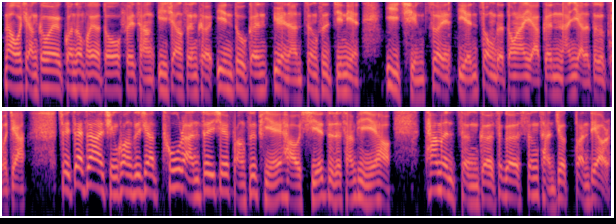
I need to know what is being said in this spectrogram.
那我想各位观众朋友都非常印象深刻，印度跟越南正是今年疫情最严重的东南亚跟南亚的这个国家，所以在这样的情况之下，突然这些纺织品也好，鞋子的产品也好，他们整个这个生产就断掉了，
